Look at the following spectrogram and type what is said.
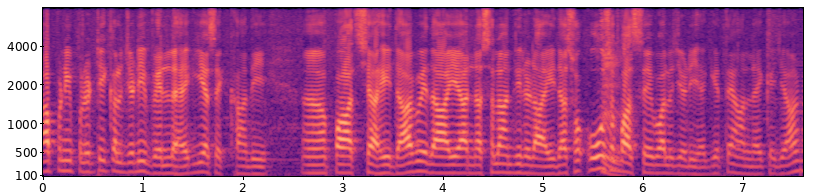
ਆਪਣੀ ਪੋਲੀਟੀਕਲ ਜਿਹੜੀ ਵਿਲ ਹੈਗੀ ਆ ਸਿੱਖਾਂ ਦੀ ਪਾਤਸ਼ਾਹੀ ਦਾਅਵੇ ਦਾ ਜਾਂ ਨਸਲਾਂ ਦੀ ਲੜਾਈ ਦਾ ਸੋ ਉਸ ਪਾਸੇ ਵੱਲ ਜਿਹੜੀ ਹੈਗੀ ਧਿਆਨ ਲੈ ਕੇ ਜਾਣ।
